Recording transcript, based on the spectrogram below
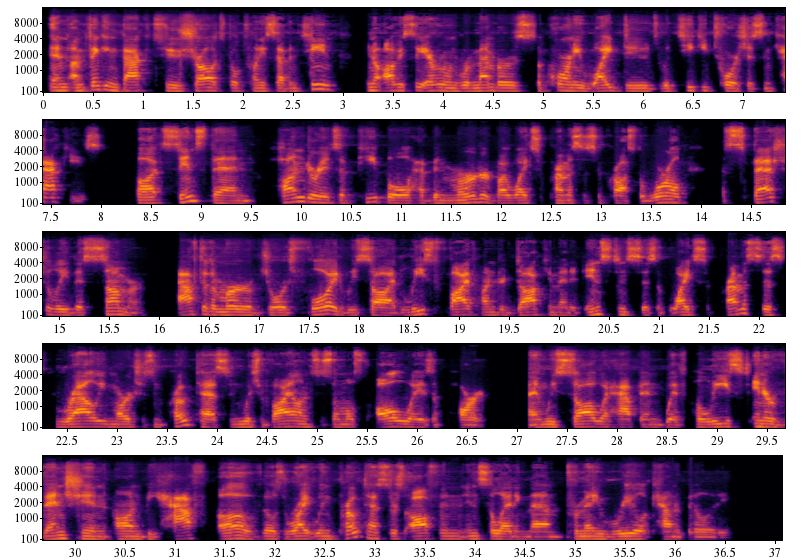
And I'm thinking back to Charlottesville 2017 you know, obviously everyone remembers the corny white dudes with tiki torches and khakis. But since then, hundreds of people have been murdered by white supremacists across the world, especially this summer. After the murder of George Floyd, we saw at least 500 documented instances of white supremacist rally marches and protests in which violence is almost always a part and we saw what happened with police intervention on behalf of those right wing protesters, often insulating them from any real accountability.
